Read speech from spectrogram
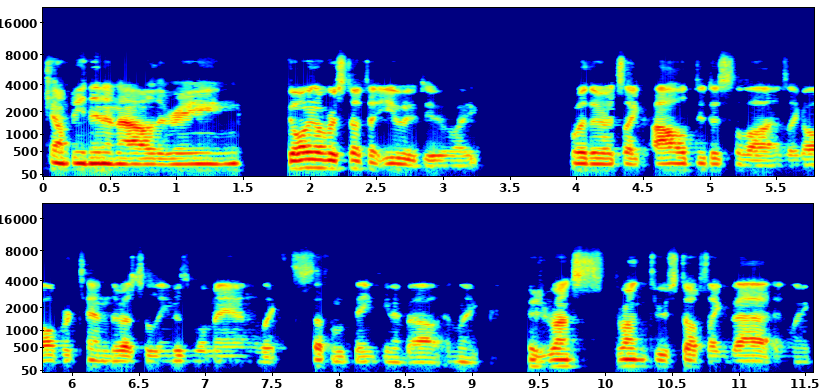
jumping in and out of the ring, going over stuff that you would do, like whether it's like I'll do this a lot, it's like I'll pretend the rest of the Invisible Man, like stuff I'm thinking about, and like just run run through stuff like that, and like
